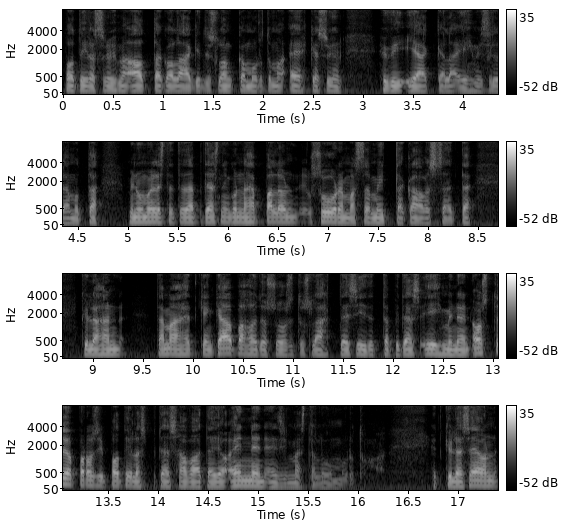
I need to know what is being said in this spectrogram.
potilasryhmä, auttaako lääkitys lonkkamurtuma ehkäisyyn hyvin iäkkäillä ihmisillä, mutta minun mielestä tätä pitäisi niin nähdä paljon suuremmassa mittakaavassa, että kyllähän tämän hetken käypähoitosuositus lähtee siitä, että pitäisi ihminen, osteoporosipotilas pitäisi havaita jo ennen ensimmäistä luumurtumaa. Että kyllä se on,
